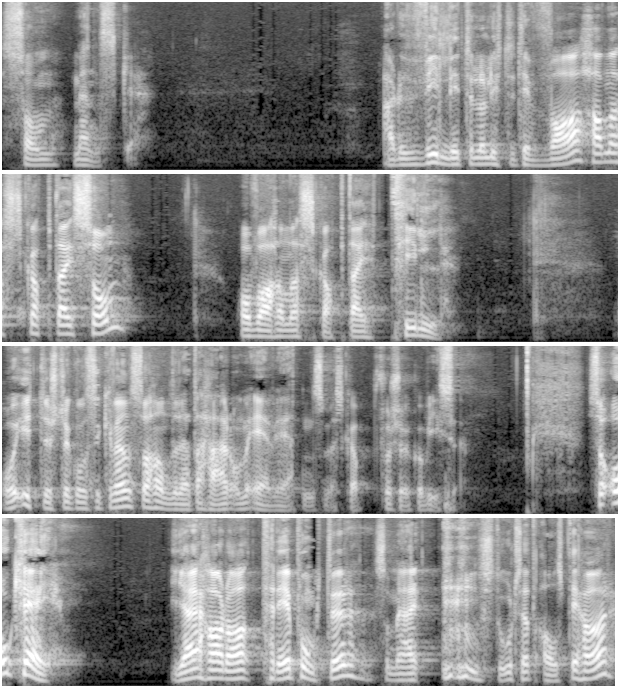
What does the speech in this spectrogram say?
som menneske. Er du villig til å lytte til hva han har skapt deg som, og hva han har skapt deg til? Og I ytterste konsekvens så handler dette her om evigheten, som jeg skal forsøke å vise. Så ok, jeg har da tre punkter som jeg stort sett alltid har.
